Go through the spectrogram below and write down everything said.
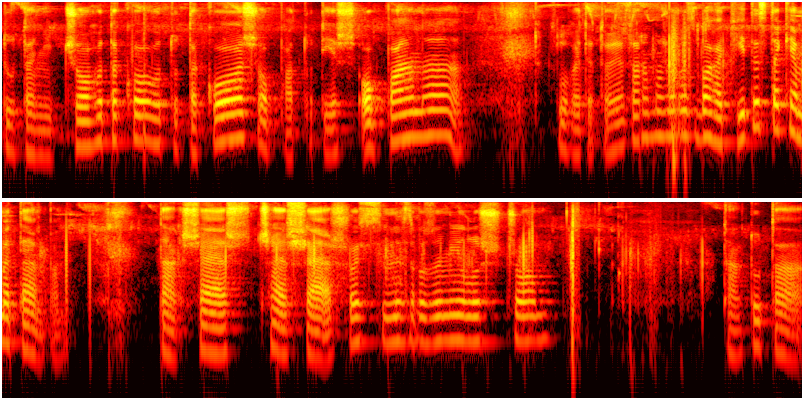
Тут нічого такого, тут також. Опа, тут є ж. Опана. Слухайте, то я зараз можу розбагатіти з такими темпами. Так, ще, ще, ще щось незрозуміло що. Так, тут а,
